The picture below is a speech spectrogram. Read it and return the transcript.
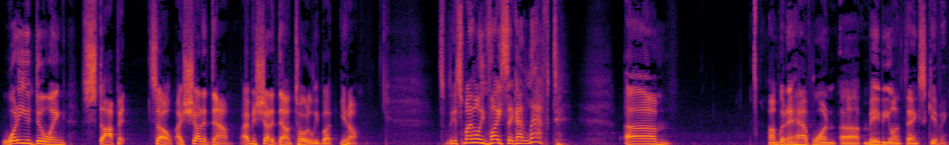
what are you doing? Stop it. So I shut it down. I haven't shut it down totally, but you know, it's, it's my only vice I got left. Um, I'm going to have one uh, maybe on Thanksgiving.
